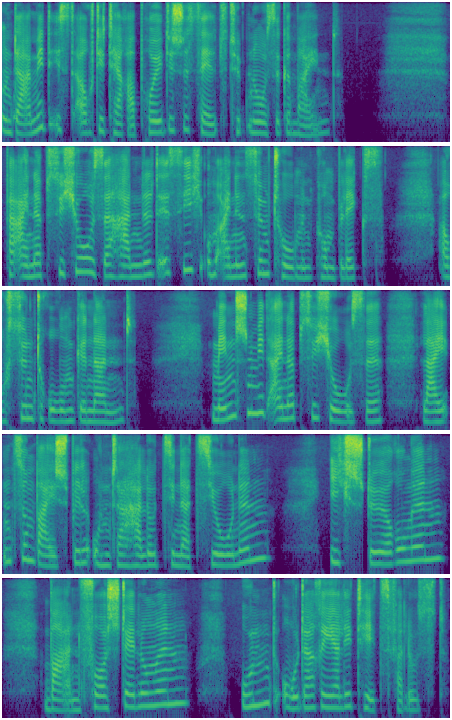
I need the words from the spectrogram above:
Und damit ist auch die therapeutische Selbsthypnose gemeint. Bei einer Psychose handelt es sich um einen Symptomenkomplex, auch Syndrom genannt. Menschen mit einer Psychose leiden zum Beispiel unter Halluzinationen, Ich-Störungen, Wahnvorstellungen und oder Realitätsverlust.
